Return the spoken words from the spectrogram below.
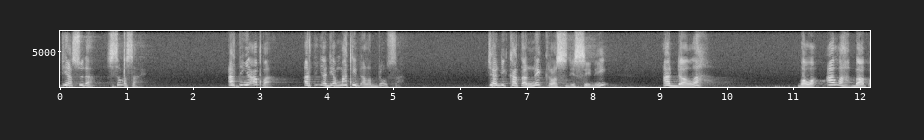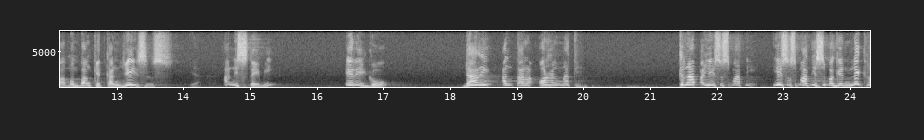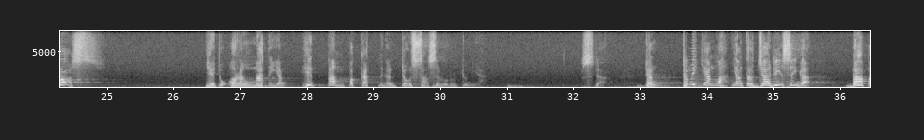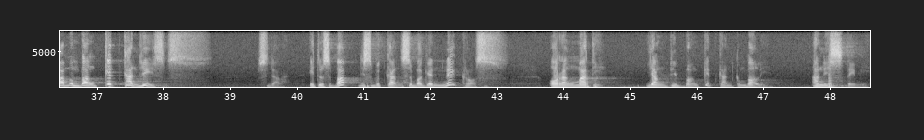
Dia sudah selesai. Artinya apa? Artinya dia mati dalam dosa. Jadi kata nekros di sini adalah bahwa Allah Bapa membangkitkan Yesus, ya, anistemi, erigo, dari antara orang mati. Kenapa Yesus mati? Yesus mati sebagai nekros, yaitu orang mati yang hitam pekat dengan dosa seluruh dunia. Sudah. Dan demikianlah yang terjadi sehingga Bapa membangkitkan Yesus. Saudara, itu sebab disebutkan sebagai nekros, orang mati yang dibangkitkan kembali, anistemi.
